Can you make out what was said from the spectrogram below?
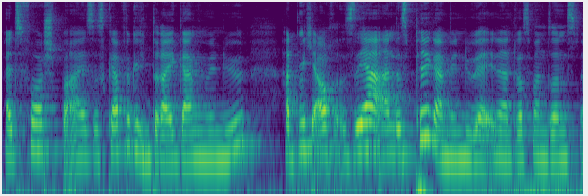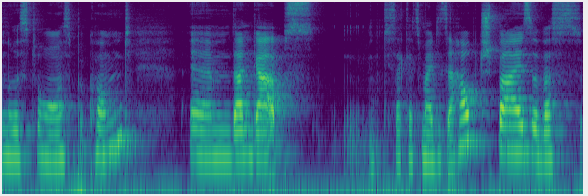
als Vorspeise. Es gab wirklich ein Drei-Gang-Menü. Hat mich auch sehr an das Pilgermenü erinnert, was man sonst in Restaurants bekommt. Ähm, dann gab es ich sag jetzt mal, diese Hauptspeise, was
